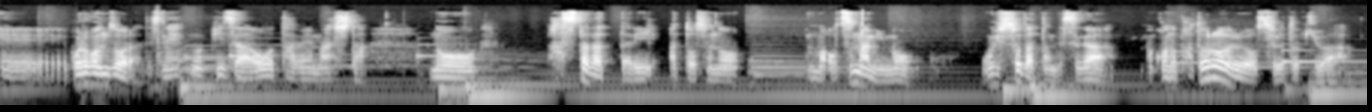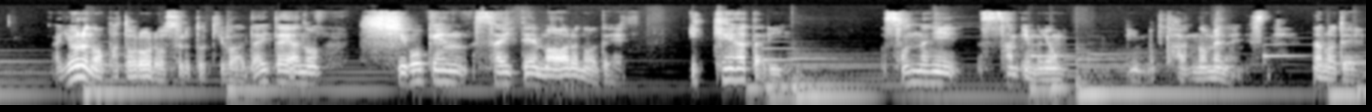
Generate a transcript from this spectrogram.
えー、ゴルゴンゾーラですね、のピザを食べました。の、パスタだったり、あとその、まあ、おつまみも美味しそうだったんですが、このパトロールをするときは、夜のパトロールをするときは、だいたいあの、4、5軒最低回るので、1軒あたり、そんなに3品も4品も頼めないんですね。なので、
